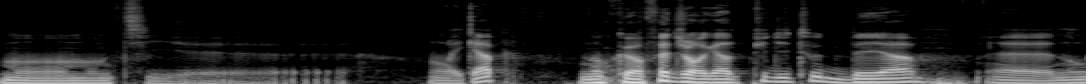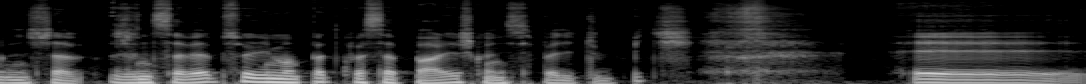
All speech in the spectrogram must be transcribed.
mon, petit euh, mon récap. Donc, euh, en fait, je regarde plus du tout de BA. euh, donc, je ne, savais absolument pas de quoi ça parlait. Je connaissais pas du tout le pitch. Et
